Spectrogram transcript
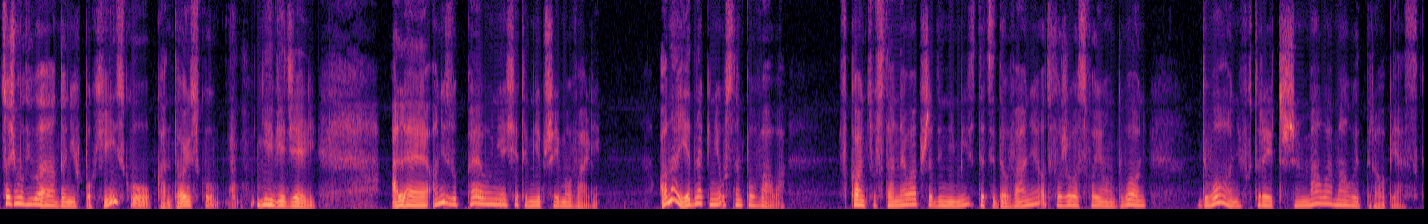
Coś mówiła do nich po chińsku, kantońsku, nie wiedzieli, ale oni zupełnie się tym nie przejmowali. Ona jednak nie ustępowała. W końcu stanęła przed nimi, zdecydowanie otworzyła swoją dłoń, dłoń, w której trzymała mały drobiazg.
